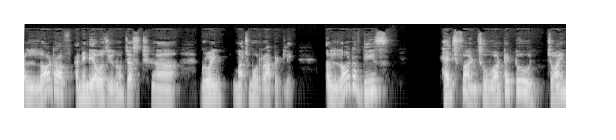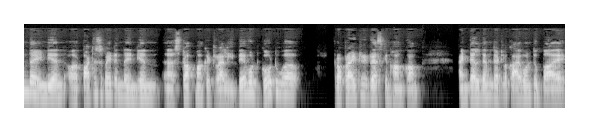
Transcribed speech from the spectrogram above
a lot of and india was you know just uh, growing much more rapidly. A lot of these hedge funds who wanted to join the indian or participate in the indian uh, stock market rally they would go to a proprietary desk in hong kong and tell them that look i want to buy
